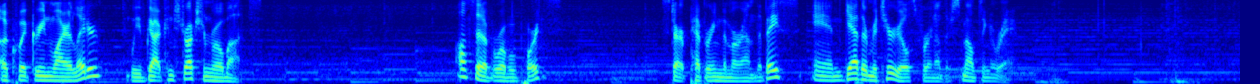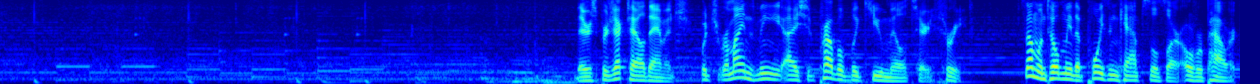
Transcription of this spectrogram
A quick green wire later, we've got construction robots. I'll set up roboports, start peppering them around the base, and gather materials for another smelting array. There's projectile damage, which reminds me I should probably queue Military 3. Someone told me that poison capsules are overpowered,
